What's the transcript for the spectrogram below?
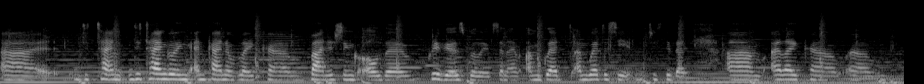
uh, detang- detangling and kind of like uh, vanishing all the previous beliefs. And I'm, I'm glad I'm glad to see to see that. Um, I like. Uh, um,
